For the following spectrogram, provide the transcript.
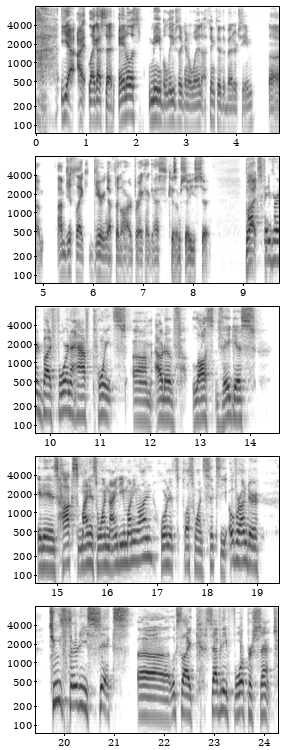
yeah, I like I said, analyst me believes they're going to win. I think they're the better team. Um, I'm just like gearing up for the heartbreak, I guess, because I'm so used to it. But Hawks favored by four and a half points um, out of Las Vegas. It is Hawks minus 190 money line, Hornets plus 160. Over under 236. Uh, looks like 74%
